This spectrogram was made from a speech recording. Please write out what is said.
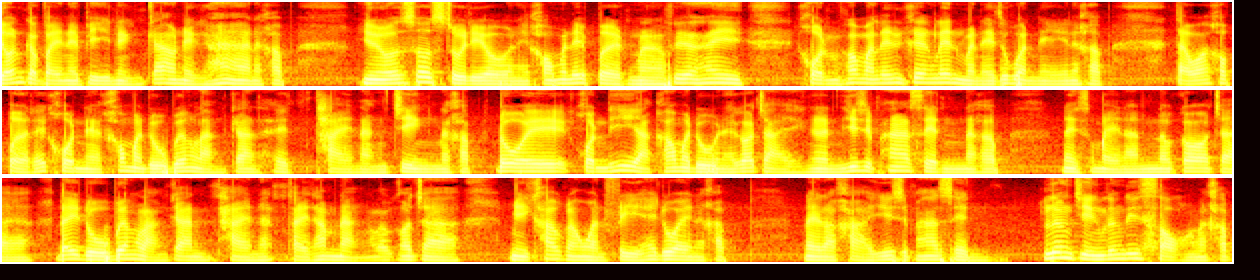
ย้อนกลับไปในปี 1915 นะครับ Universal Studio เนี่ยเขาไม่ได้เปิดมาเพื่อให้คนเข้ามาเล่นเครื่องเล่นเหมือนในทุกวันนี้นะครับ แต่ว่าเขาเปิดให้คนเนี่ยเข้ามาดูเบื้องหลังการถ่ายายหนังจริงนะครับ โดยคนที่อยากเข้ามาดูเนี่ยก็จ่ายเงิน 25 เซนนะครับในสมัยนั้นแล้วก็จะได้ดูเบื้องหลังการถ่ายนะถ่ายทำหนัง แล้วก็จะมีข้าวกลางวันฟรีให้ด้วยนะครับ ในราคา 25 เซนเรื่องจริงเรื่องที่2นะครับ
